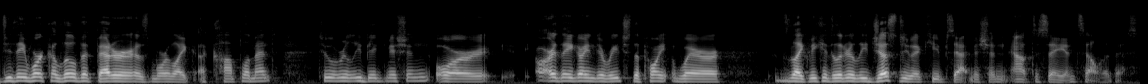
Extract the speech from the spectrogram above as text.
do they work a little bit better as more like a complement to a really big mission, or are they going to reach the point where, like, we could literally just do a CubeSat mission out to say Enceladus?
